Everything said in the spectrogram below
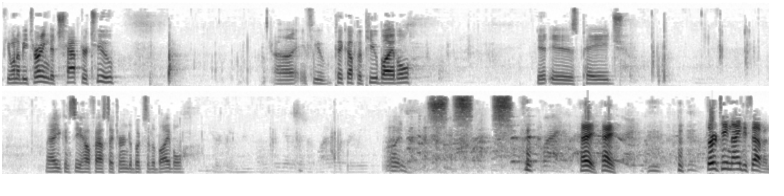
If you want to be turning to chapter 2, uh, if you pick up a Pew Bible, it is page. Now you can see how fast I turn to books of the Bible. hey, hey. 1397.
